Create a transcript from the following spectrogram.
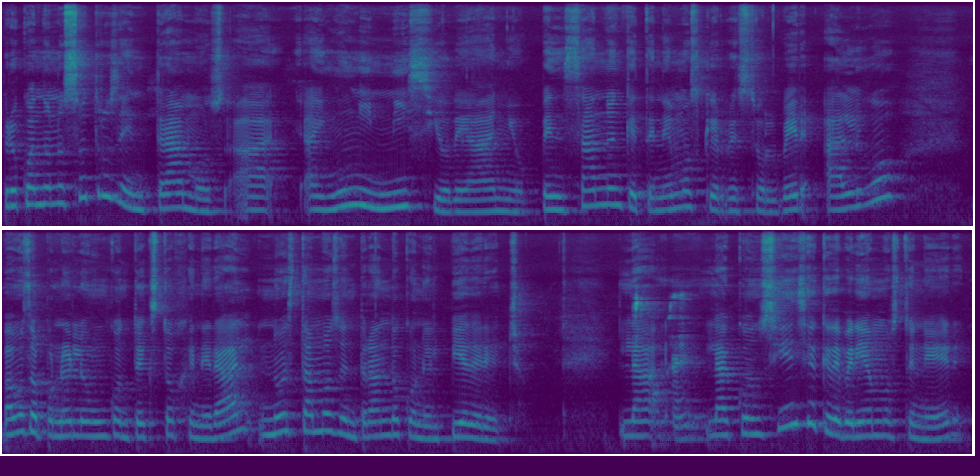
Pero cuando nosotros entramos a, en un inicio de año pensando en que tenemos que resolver algo, vamos a ponerle un contexto general, no estamos entrando con el pie derecho. La, conciencia que deberíamos tener,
